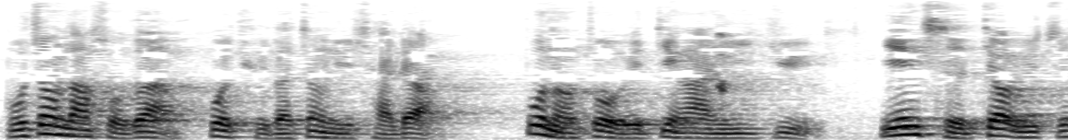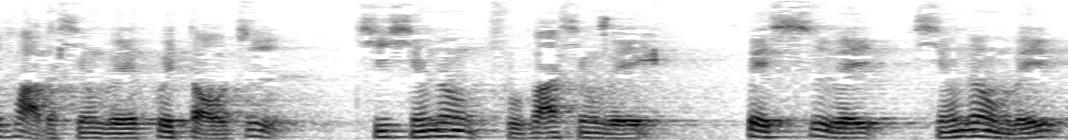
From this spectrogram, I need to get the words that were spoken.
不正当手段获取的证据材料，不能作为定案依据。因此，钓鱼执法的行为会导致其行政处罚行为被视为行政违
